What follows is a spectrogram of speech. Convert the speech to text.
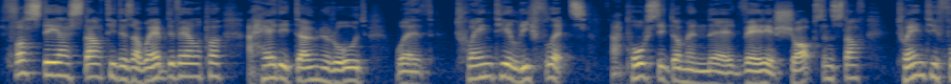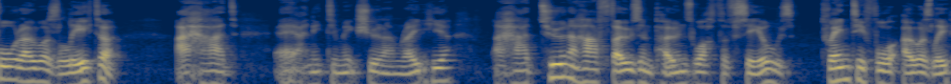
First day I started as a web developer, I headed down the road with 20 leaflets I posted them in the various shops and stuff. 24 hours later, I had, uh, I need to make sure I'm right here, I had two and a half thousand pounds worth of sales. 24 hours late.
